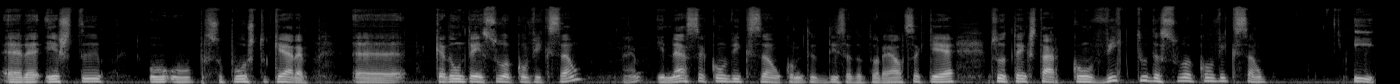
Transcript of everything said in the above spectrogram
era este o, o pressuposto que era uh, cada um tem a sua convicção, né? e nessa convicção, como disse a doutora Elsa, que é a pessoa tem que estar convicto da sua convicção. E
